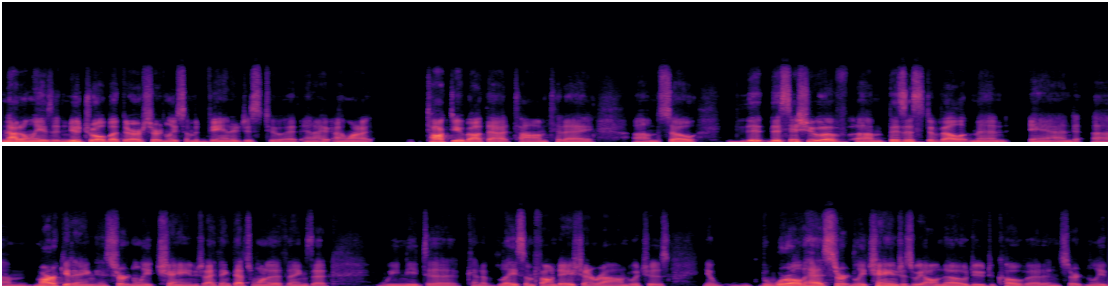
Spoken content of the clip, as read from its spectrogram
not only is it neutral but there are certainly some advantages to it and i, I want to talk to you about that tom today. Um, so th- this issue of um, business development and um, marketing has certainly changed. I think that's one of the things that we need to kind of lay some foundation around which is you know the world has certainly changed as we all know due to covid and certainly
